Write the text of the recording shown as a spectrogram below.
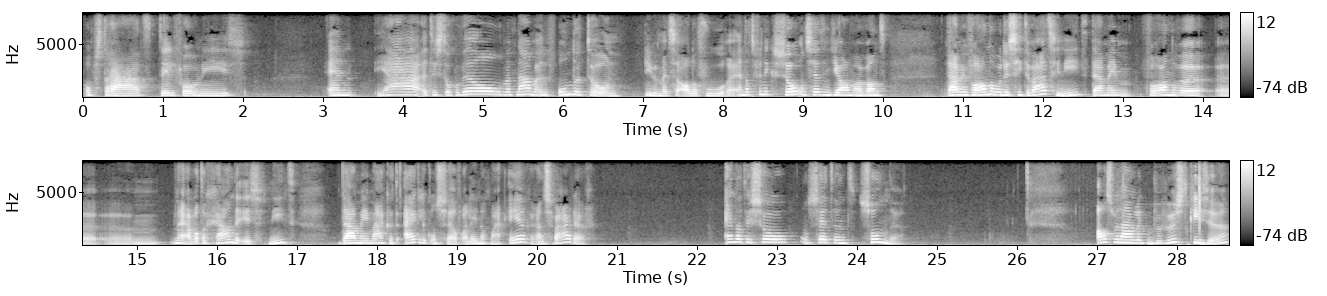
op straat, telefonisch. En ja, het is toch wel met name een ondertoon die we met z'n allen voeren. En dat vind ik zo ontzettend jammer, want daarmee veranderen we de situatie niet. Daarmee veranderen we uh, um, nou ja, wat er gaande is niet. Daarmee maken we het eigenlijk onszelf alleen nog maar erger en zwaarder. En dat is zo ontzettend zonde. Als we namelijk bewust kiezen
